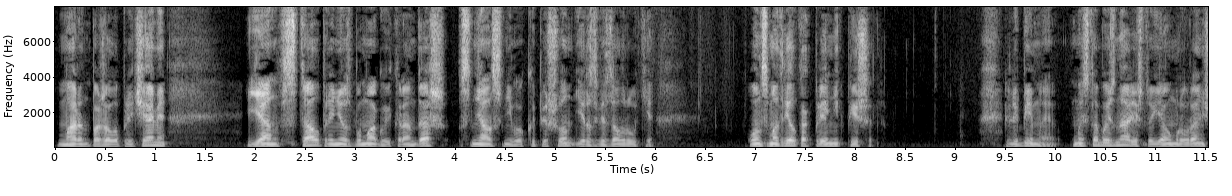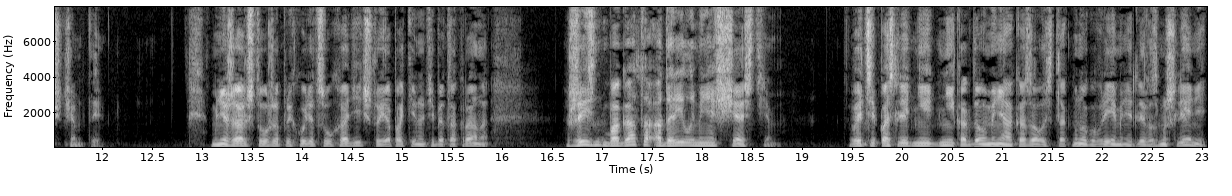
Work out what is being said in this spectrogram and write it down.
Марен пожала плечами. Ян встал, принес бумагу и карандаш, снял с него капюшон и развязал руки. Он смотрел, как пленник пишет. «Любимая, мы с тобой знали, что я умру раньше, чем ты. Мне жаль, что уже приходится уходить, что я покину тебя так рано. Жизнь богато одарила меня счастьем. В эти последние дни, когда у меня оказалось так много времени для размышлений,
